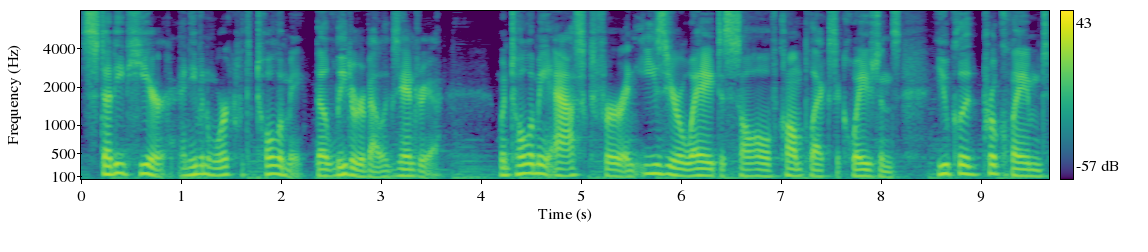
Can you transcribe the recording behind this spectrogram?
studied here and even worked with Ptolemy, the leader of Alexandria. When Ptolemy asked for an easier way to solve complex equations, Euclid proclaimed,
